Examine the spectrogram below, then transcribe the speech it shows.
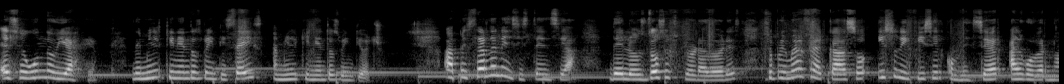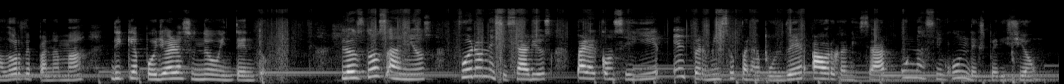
el segundo viaje, de 1526 a 1528. A pesar de la insistencia de los dos exploradores, su primer fracaso hizo difícil convencer al gobernador de Panamá de que apoyara su nuevo intento. Los dos años fueron necesarios para conseguir el permiso para volver a organizar una segunda expedición.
